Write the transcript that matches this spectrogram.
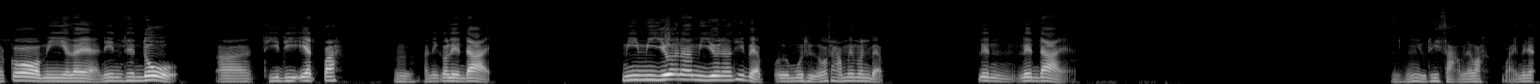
แล้วก็มีอะไรอะ Nintendo อ่า TDS ปะเออ อันนี้ก็เล่นได้ มีมีเยอะนะ มีเยอะนะที่แบบเออมือถือเขาทำให้มันแบบเล่นเล่นได้อยู่ที่สามเลยวะไหวไหมเนี่ย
